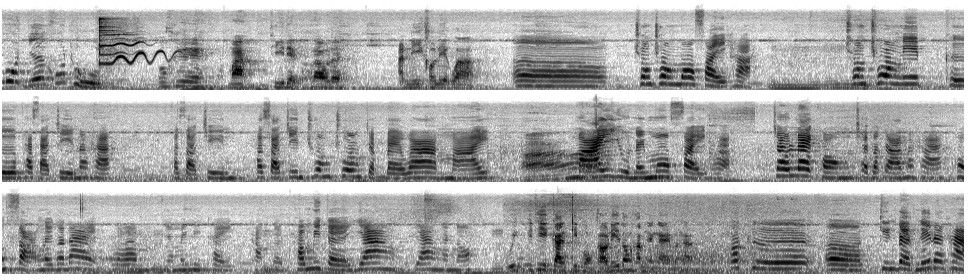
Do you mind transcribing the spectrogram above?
โคตรเยอะโคตรถูก โอเค มาทีเด็ดของเราเลย อันนี้เขาเรียกว่าเออช่วงช่วงหม้อไฟค่ะ อืมช่วงช่วงนี่คือภาษาจีนนะคะ ภาษาจีน ภาษาจีนช่วงช่วงจะแปลว่าไม้ อ่าไม้อยู่ในหม้อไฟค่ะ เจ้าแรกของชัยประการนะคะ ของฝางเลยก็ได้ เพราะว่าอืมยังไม่มีใครทำแบบเขามีแต่ย่างย่างกันเนาะ วิวิธีการกินของเขานี่ต้องทำยังไงบ้างครับ ก็คือเอ่อกินแบบนี้เลยค่ะ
